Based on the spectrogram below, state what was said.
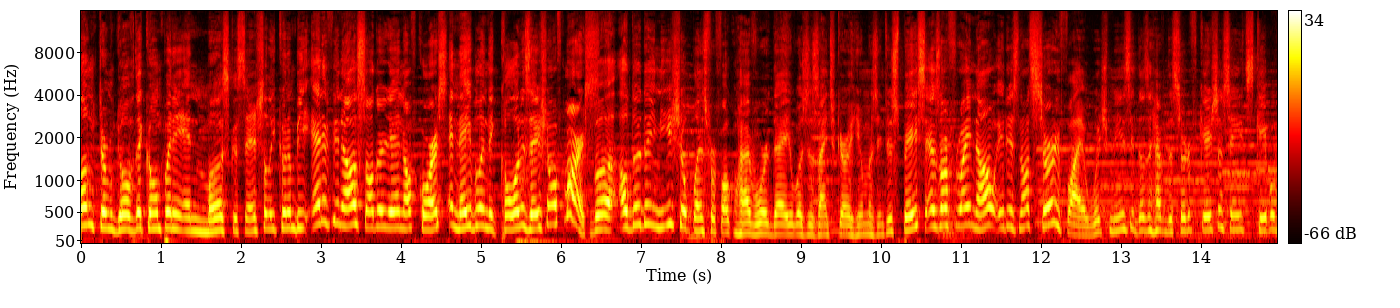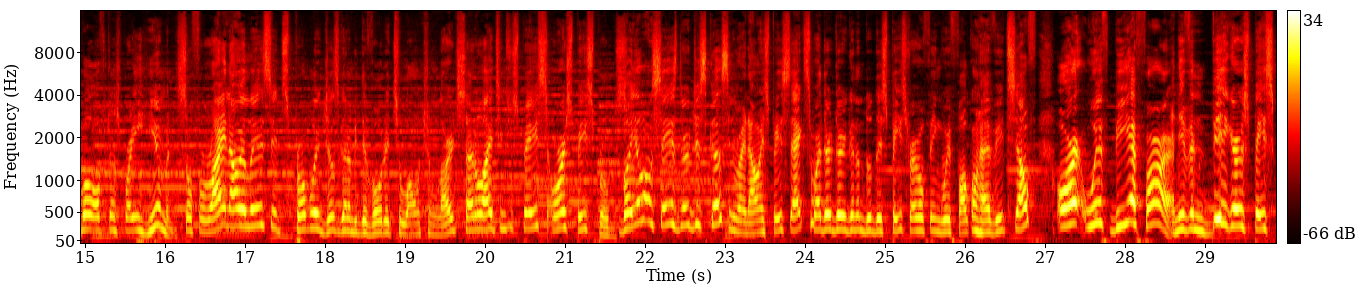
Long-term goal of the company and Musk essentially couldn't be anything else other than, of course, enabling the colonization of Mars. But although the initial plans for Falcon Heavy were that it was designed to carry humans into space, as of right now, it is not certified, which means it doesn't have the certification saying it's capable of transporting humans. So for right now at least, it's probably just gonna be devoted to launching large satellites into space or space probes. But Elon says they're discussing right now in SpaceX whether they're gonna do the space travel thing with Falcon Heavy itself or with BFR, an even bigger space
